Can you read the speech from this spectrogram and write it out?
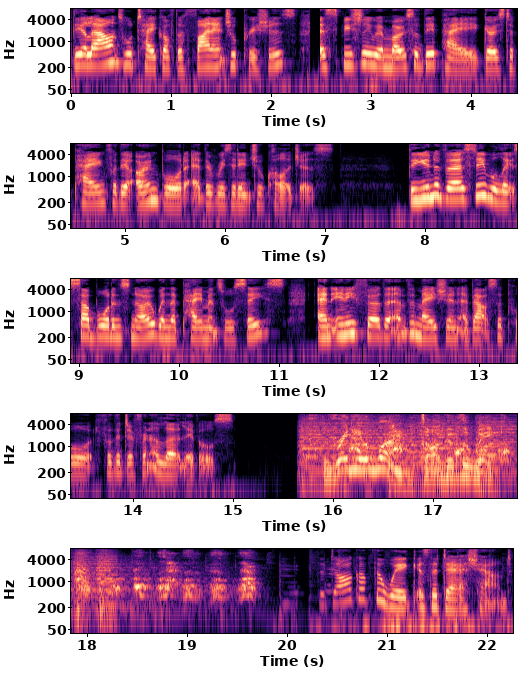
The allowance will take off the financial pressures, especially where most of their pay goes to paying for their own board at the residential colleges. The university will let subwardens know when the payments will cease and any further information about support for the different alert levels. The Radio 1 Dog of the Week. Dog of the week is the Dachshund,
